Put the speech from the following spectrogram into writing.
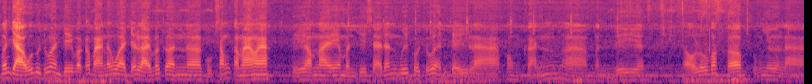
Mến chào quý cô chú, anh chị và các bạn đã quay trở lại với kênh ờ, Cuộc Sống Cà Mau ha. Thì hôm nay mình chia sẻ đến quý cô chú, anh chị là phong cảnh ờ, mình đi đổ lúa bắt tôm Cũng như là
